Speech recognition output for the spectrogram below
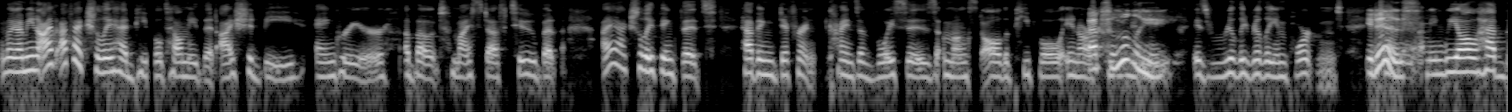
like, I mean, I've I've actually had people tell me that I should be angrier about my stuff too. But I actually think that having different kinds of voices amongst all the people in our Absolutely. community is really really important. It And, is. I mean, we all have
